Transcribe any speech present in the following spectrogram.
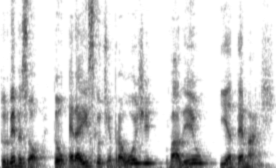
Tudo bem, pessoal? Então, era isso que eu tinha para hoje. Valeu e até mais!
